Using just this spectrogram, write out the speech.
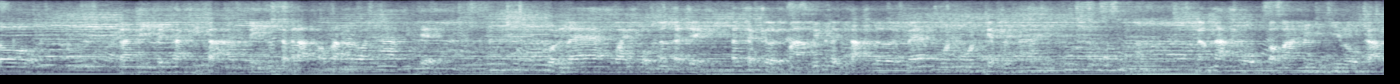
ลกงานนี้เป็นครั้งที่3ปีพุทธศักราช2557 คนแรกไว้ผมตั้งแต่เด็ก ตั้งแต่เกิดมาไม่เคยตัดเลย แม่ม้วนๆเก็บไว้ให้ น้ำหนักผมประมาณ 1กิโลกรัม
